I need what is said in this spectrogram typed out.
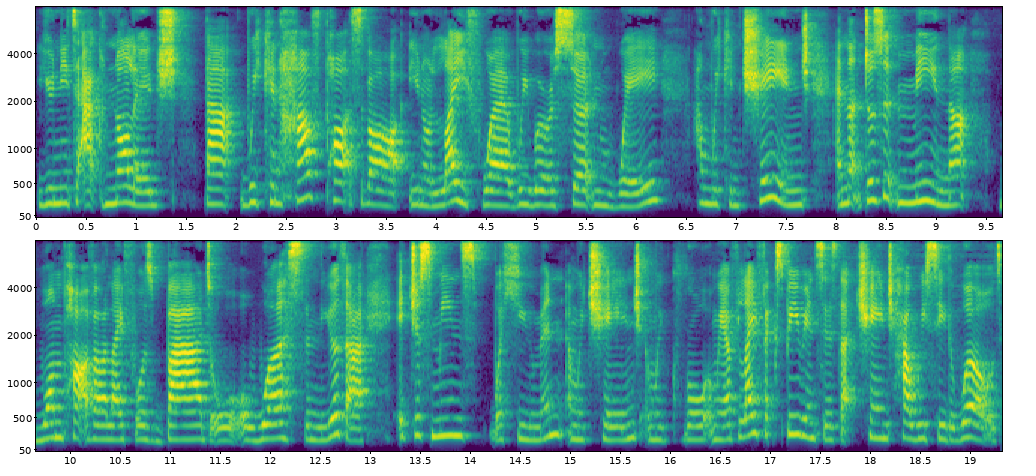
you need to acknowledge that we can have parts of our, you know, life where we were a certain way and we can change and that doesn't mean that one part of our life was bad or, or, worse than the other. It just means we're human and we change and we grow and we have life experiences that change how we see the world.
